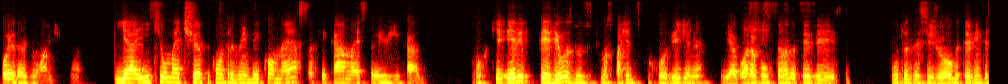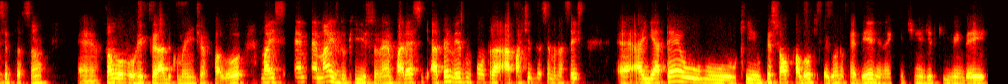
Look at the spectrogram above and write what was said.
foi o Devin White. Né? E aí que o matchup contra o Green Bay começa a ficar mais prejudicado. Porque ele perdeu as duas últimas partidas por Covid, né? E agora voltando, teve puta desse jogo, teve interceptação, é, recuperado, como a gente já falou, mas é, é, mais do que isso, né? Parece até mesmo contra a partida da semana 6, é, e até o, o, que o pessoal falou que pegou no pé dele, né, que tinha dito que Green Bay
